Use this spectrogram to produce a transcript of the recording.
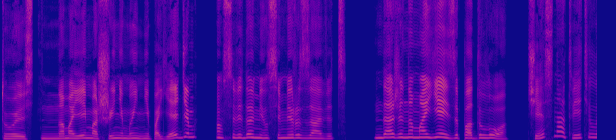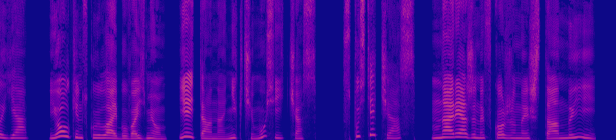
«То есть на моей машине мы не поедем?» — осведомился мерзавец. «Даже на моей западло!» — честно ответила я. «Ёлкинскую лайбу возьмем. Ей-то она ни к чему сейчас». Спустя час, наряженный в кожаные штаны,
